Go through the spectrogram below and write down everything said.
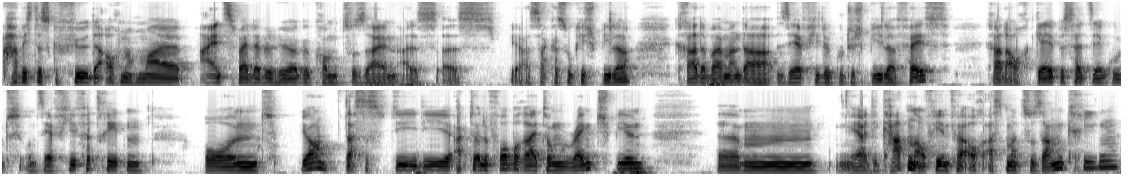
habe ich das Gefühl, da auch nochmal ein, zwei Level höher gekommen zu sein als, als ja, Sakazuki-Spieler. Gerade weil man da sehr viele gute Spieler faced. Gerade auch Gelb ist halt sehr gut und sehr viel vertreten. Und ja, das ist die, die aktuelle Vorbereitung Ranked spielen ähm, ja, die Karten auf jeden Fall auch erstmal zusammenkriegen,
